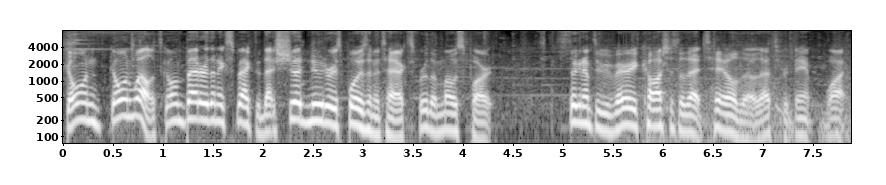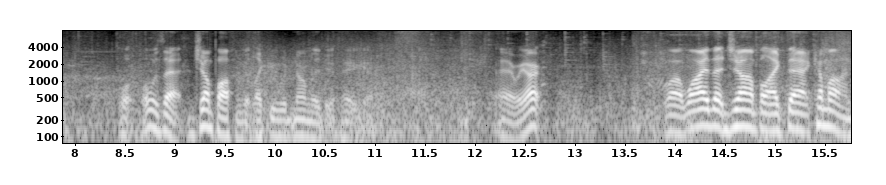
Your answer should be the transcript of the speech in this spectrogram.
Going going well. It's going better than expected. That should neuter his poison attacks for the most part. Still gonna have to be very cautious of that tail though. That's for damn what? What, was that? Jump off of it like you would normally do. There you go. There we are. Why that jump like that? Come on.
